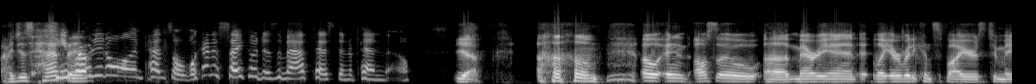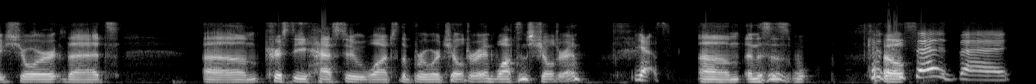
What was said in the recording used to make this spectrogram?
I just happened. She wrote it all in pencil. What kind of psycho does a math test in a pen, though? Yeah. Um, oh, and also uh, Mary Anne, like everybody conspires to make sure that um, Kristy has to watch the Brewer children, Watson's children. Yes. Um, and this is Because Oh. they said that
